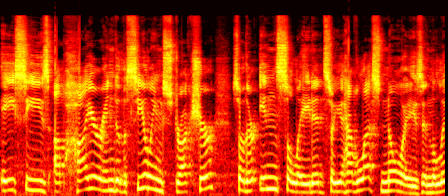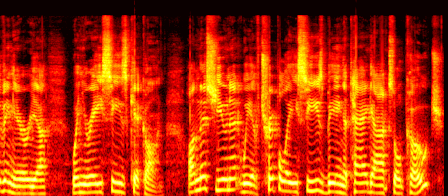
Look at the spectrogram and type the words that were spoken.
ACs up higher into the ceiling structure so they're insulated so you have less noise in the living area when your ACs kick on. On this unit we have triple ACs being a tag axle coach.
